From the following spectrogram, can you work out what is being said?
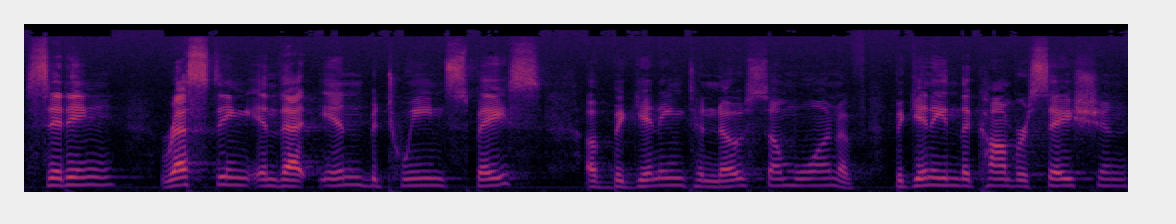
Sitting, resting in that in between space of beginning to know someone, of beginning the conversation,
